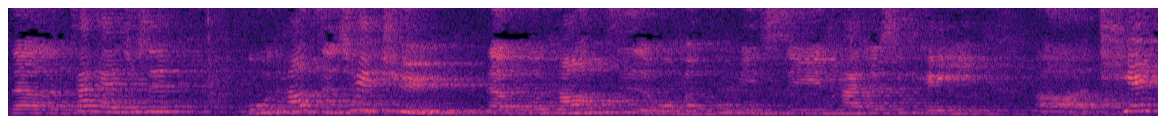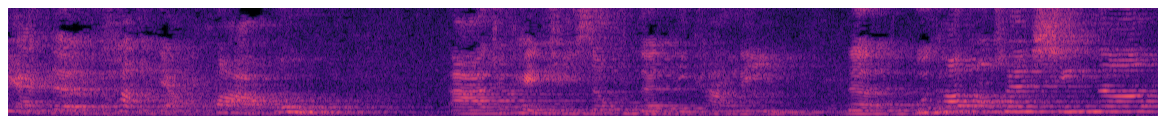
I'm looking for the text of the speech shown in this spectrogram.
那再来就是葡萄籽萃取。那葡萄籽我们顾名思义，它就是可以呃天然的抗氧化物啊，就可以提升我们的抵抗力。那葡萄糖酸锌呢？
